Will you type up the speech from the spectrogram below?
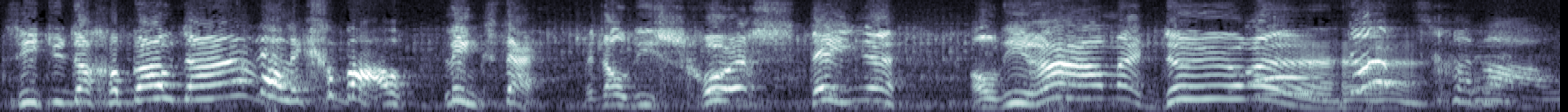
Ziet u dat gebouw daar? Welk gebouw? Links daar, met al die schoorstenen, al die ramen, deuren. Dat gebouw.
